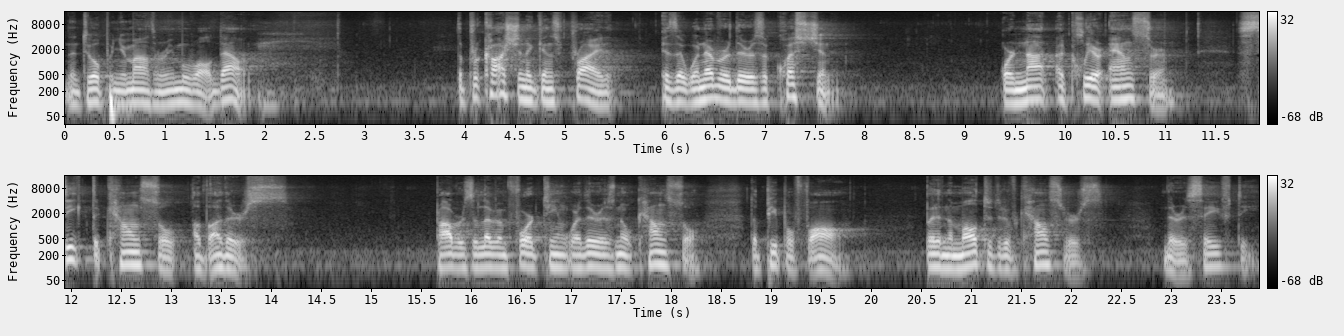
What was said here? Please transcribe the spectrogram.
than to open your mouth and remove all doubt. The precaution against pride is that whenever there is a question or not a clear answer, seek the counsel of others. Proverbs 11:14 where there is no counsel the people fall but in the multitude of counselors there is safety.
